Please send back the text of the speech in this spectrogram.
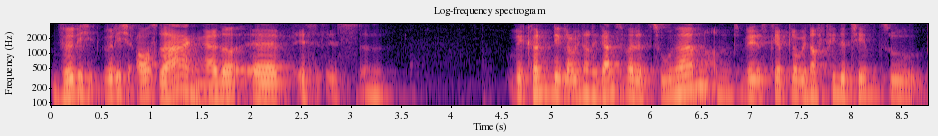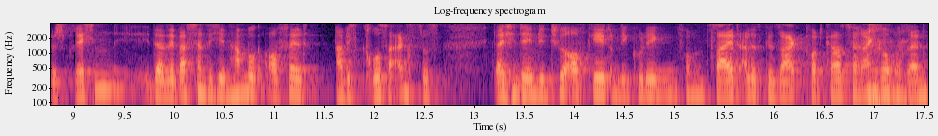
Würde ich, würde ich auch sagen. Also äh, es ist, wir könnten dir, glaube ich, noch eine ganze Weile zuhören und es gibt, glaube ich, noch viele Themen zu besprechen. Da Sebastian sich in Hamburg auffällt, habe ich große Angst, dass gleich hinter ihm die Tür aufgeht und die Kollegen vom Zeit alles gesagt Podcast hereinkommen und seinen,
